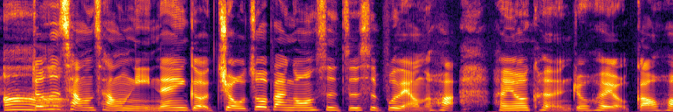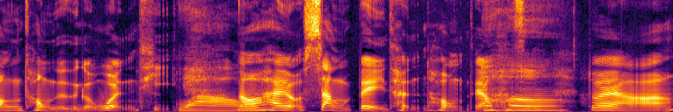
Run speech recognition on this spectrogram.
啊就是常常你那个久坐办公室姿势不良的话，很有可能就会有膏肓痛的这个问题。哇哦，然后还有上背疼痛这样子，嗯对啊，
